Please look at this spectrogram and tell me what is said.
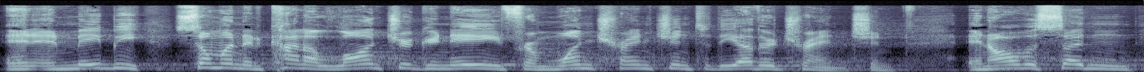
And, and maybe someone had kind of launched a grenade from one trench into the other trench. And, and all of a sudden,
